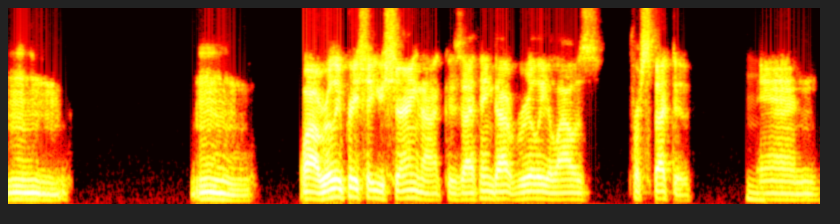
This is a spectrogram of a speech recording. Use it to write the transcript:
Mm. Mm. Wow, I really appreciate you sharing that because I think that really allows perspective. Mm. And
